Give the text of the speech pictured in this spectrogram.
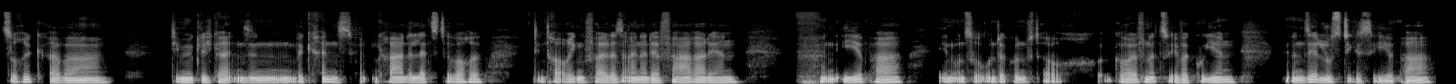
zurück, aber die Möglichkeiten sind begrenzt. Wir hatten gerade letzte Woche den traurigen Fall, dass einer der Fahrer, der ein, ein Ehepaar in unsere Unterkunft auch geholfen hat zu evakuieren, ein sehr lustiges Ehepaar.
